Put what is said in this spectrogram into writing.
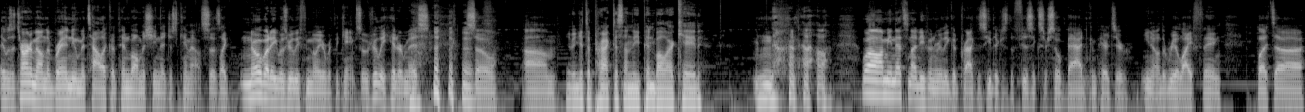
It was a tournament on the brand new Metallica pinball machine that just came out. So it's like nobody was really familiar with the game. So it was really hit or miss. so um, You didn't get to practice on the pinball arcade. no, no. Well, I mean that's not even really good practice either because the physics are so bad compared to you know the real life thing. But uh,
